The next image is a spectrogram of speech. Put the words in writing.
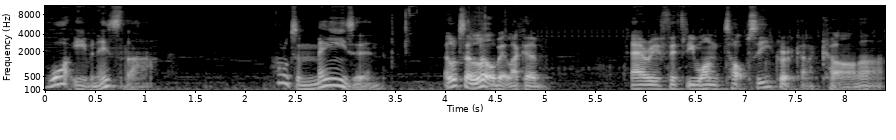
What even is that? That looks amazing. It looks a little bit like a Area 51 top secret kind of car, that.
